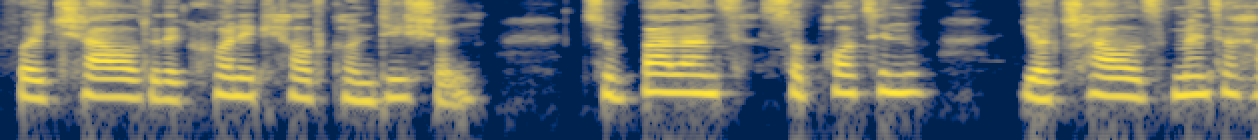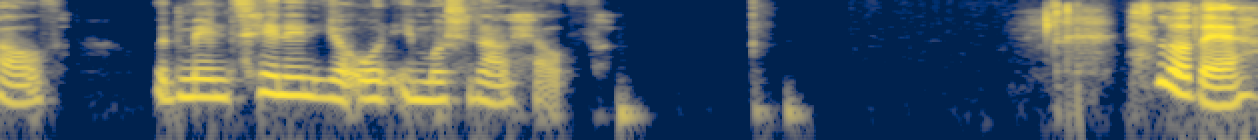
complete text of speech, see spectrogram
for a child with a chronic health condition to balance supporting your child's mental health with maintaining your own emotional health. Hello there,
